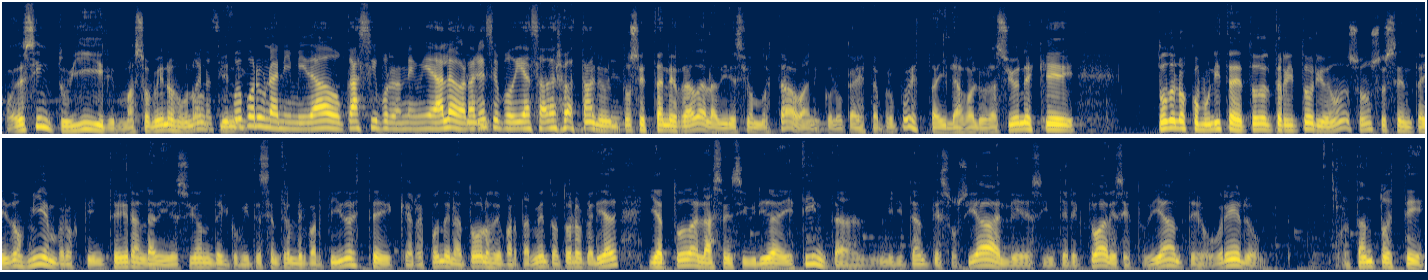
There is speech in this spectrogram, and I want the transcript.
Podés intuir, más o menos uno. Bueno, si fue por unanimidad o casi por unanimidad, la verdad que se podía saber bastante. Bueno, entonces tan errada la dirección no estaba en colocar esta propuesta y las valoraciones que todos los comunistas de todo el territorio, ¿no? son 62 miembros que integran la dirección del Comité Central del Partido, este, que responden a todos los departamentos, a todas las localidades y a todas las sensibilidades distintas, militantes sociales, intelectuales, estudiantes, obreros. Por tanto, este,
